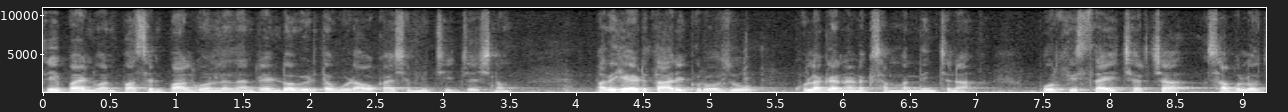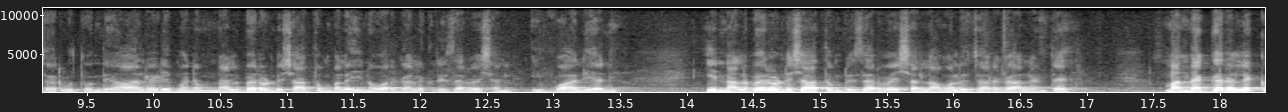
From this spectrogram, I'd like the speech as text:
త్రీ పాయింట్ వన్ పర్సెంట్ పాల్గొనలేదని రెండో విడత కూడా అవకాశం ఇచ్చి ఇచ్చేసినాం పదిహేడు తారీఖు రోజు కులగణనకు సంబంధించిన పూర్తి స్థాయి చర్చ సభలో జరుగుతుంది. ఆల్రెడీ మనం నలభై రెండు శాతం బలహీన వర్గాలకు రిజర్వేషన్లు ఇవ్వాలి అని ఈ నలభై రెండు శాతం రిజర్వేషన్లు అమలు జరగాలంటే మన దగ్గర లెక్క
